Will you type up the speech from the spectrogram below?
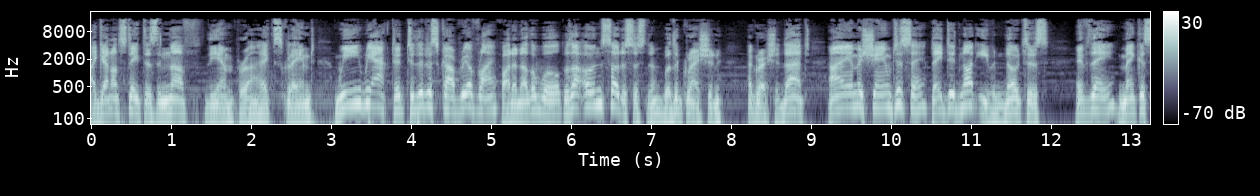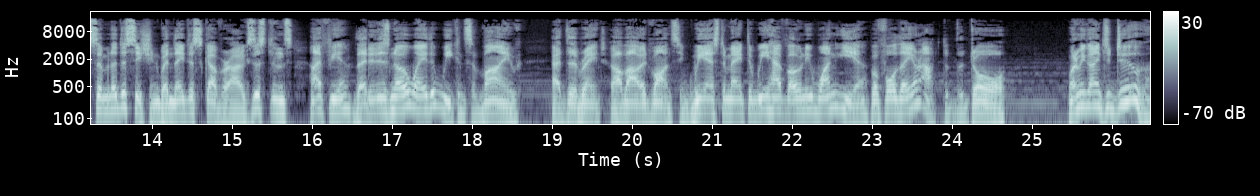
I cannot state this enough, the Emperor exclaimed. We reacted to the discovery of life on another world with our own solar system with aggression. Aggression that, I am ashamed to say, they did not even notice. If they make a similar decision when they discover our existence, I fear that it is no way that we can survive. At the rate of our advancing, we estimate that we have only one year before they are out of the door. What are we going to do?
